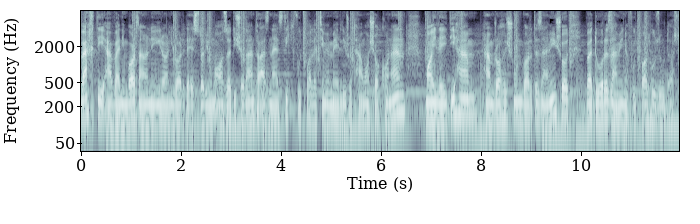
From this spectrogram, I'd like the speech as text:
وقتی اولین بار زنان ایرانی وارد استادیوم آزادی شدن تا از نزدیک فوتبال تیم ملی رو تماشا کنن مایلیدی هم همراهشون وارد زمین شد و دور زمین فوتبال حضور داشت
